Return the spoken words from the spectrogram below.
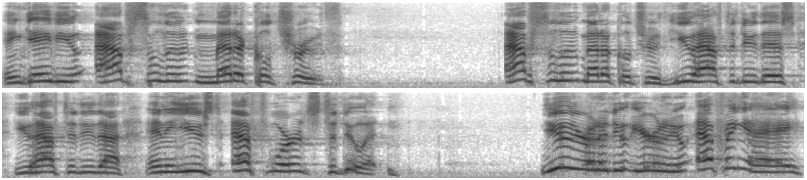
and gave you absolute medical truth, absolute medical truth, you have to do this, you have to do that, and he used F words to do it. You're gonna do, you're gonna do effing A,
